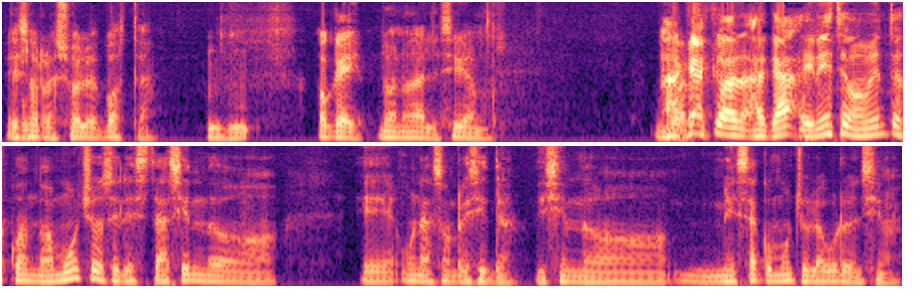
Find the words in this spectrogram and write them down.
Eso resuelve posta. Ujú. Ok, bueno, dale, sigamos. Bueno. Acá, acá, en este momento es cuando a muchos se les está haciendo eh, una sonrisita, diciendo, me saco mucho laburo encima.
